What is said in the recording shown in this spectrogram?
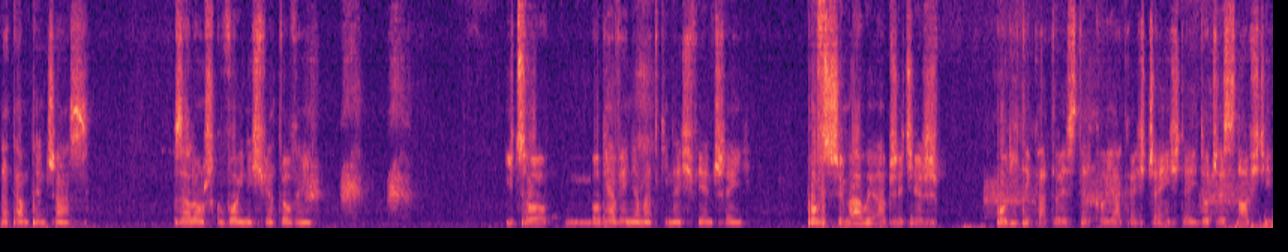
na tamten czas, w zalążku wojny światowej. I co objawienia Matki Najświętszej powstrzymały, a przecież polityka to jest tylko jakaś część tej doczesności.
